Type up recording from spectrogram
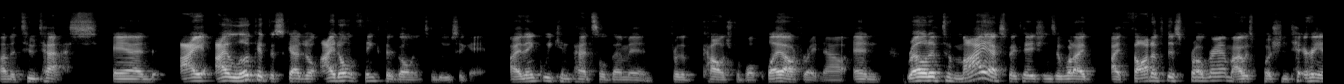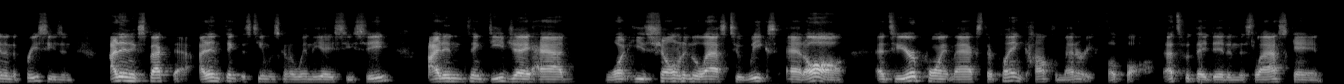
on the two tests. And I, I look at the schedule. I don't think they're going to lose a game. I think we can pencil them in for the college football playoff right now. And relative to my expectations and what I, I thought of this program, I was pushing Darian in the preseason. I didn't expect that. I didn't think this team was going to win the ACC. I didn't think DJ had what he's shown in the last two weeks at all. And to your point, Max, they're playing complementary football. That's what they did in this last game.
